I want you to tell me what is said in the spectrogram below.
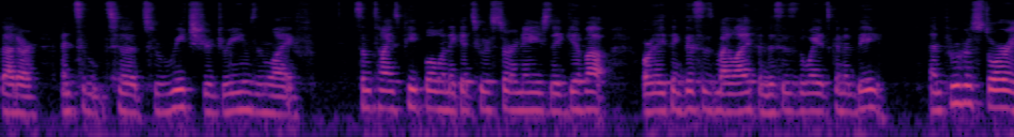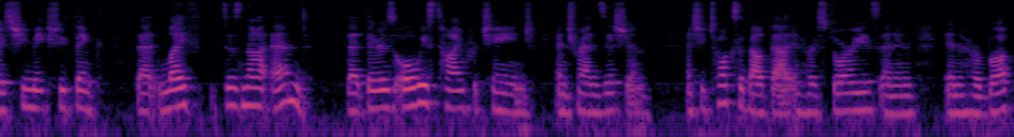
better and to to to reach your dreams in life. Sometimes people when they get to a certain age they give up or they think this is my life and this is the way it's going to be. And through her stories, she makes you think that life does not end, that there is always time for change and transition. And she talks about that in her stories and in, in her book.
